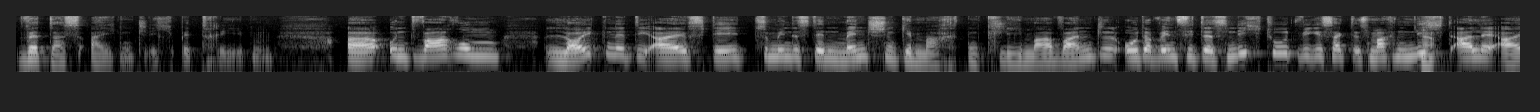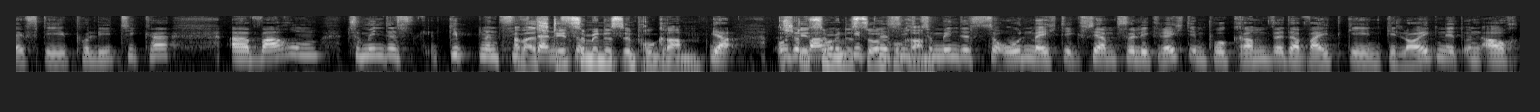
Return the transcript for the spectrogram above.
wird das eigentlich betrieben? Äh, und warum leugnet die AfD zumindest den menschengemachten Klimawandel? Oder wenn sie das nicht tut, wie gesagt, es machen nicht ja. alle AfD-Politiker, äh, warum zumindest gibt man sich Aber es steht so, zumindest im Programm. Ja, es oder warum gibt so man sich zumindest so ohnmächtig? Sie haben völlig recht, im Programm wird er weitgehend geleugnet und auch,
